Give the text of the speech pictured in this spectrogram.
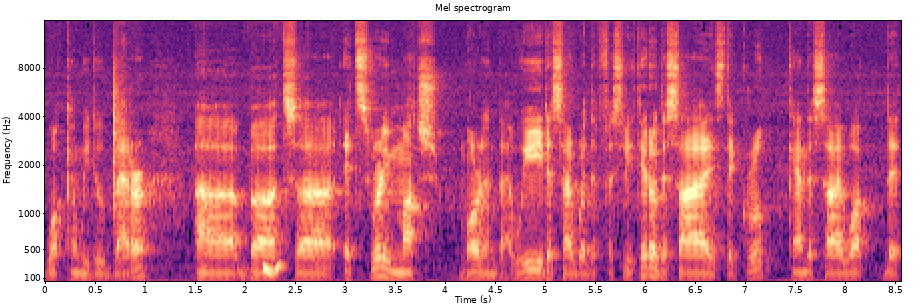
What can we do better? Uh, but mm-hmm. uh, it's really much more than that. We decide what the facilitator decides. The group can decide what the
